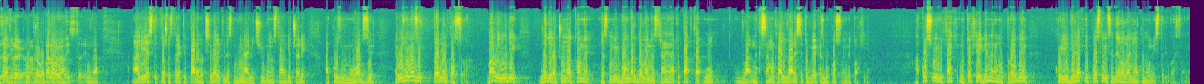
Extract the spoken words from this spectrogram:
da onako, Upravo to, paralelna da. istorija. Da. Ali jeste to što ste rekli, paradoks je veliki da smo mi najveći jugonostalgičari, ako uzmemo u obzir. Evo uzmemo u obzir problem Kosova. Malo ljudi vodi računa o tome da smo mi bombardovani od strane NATO pakta u dva, na samom kraju 20. veka zbog Kosova i Metohije. A Kosovo i Metohija- je generalno problem koji je direktno posljedica delovanja komunista u Jugoslaviji.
